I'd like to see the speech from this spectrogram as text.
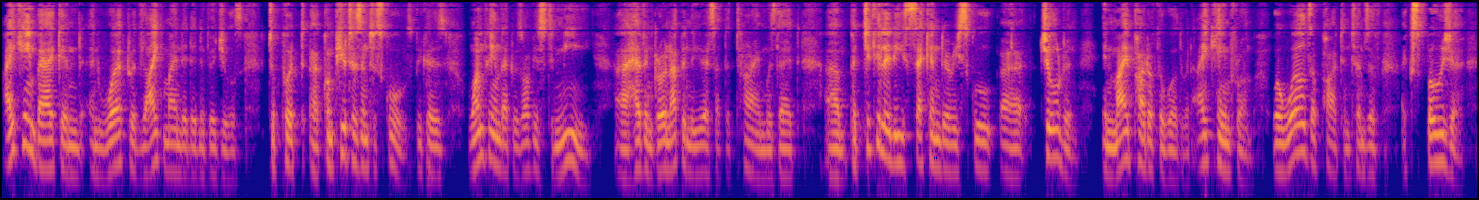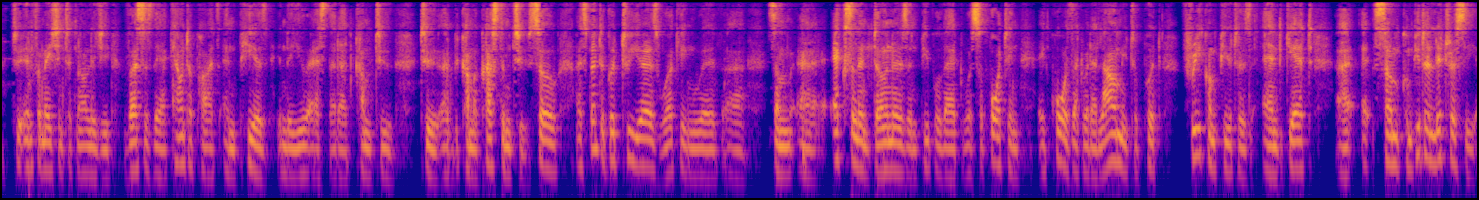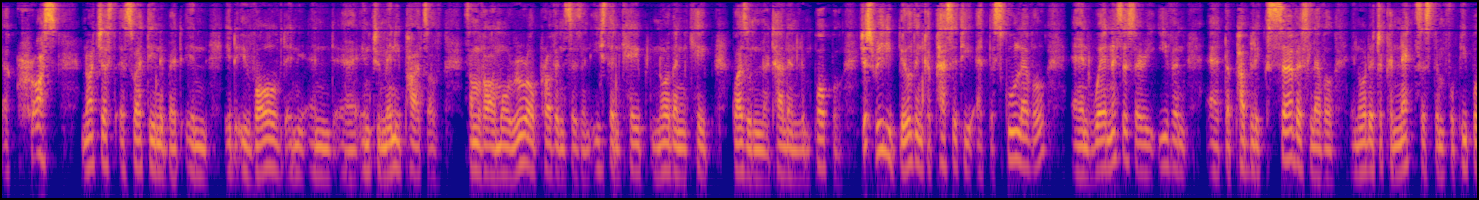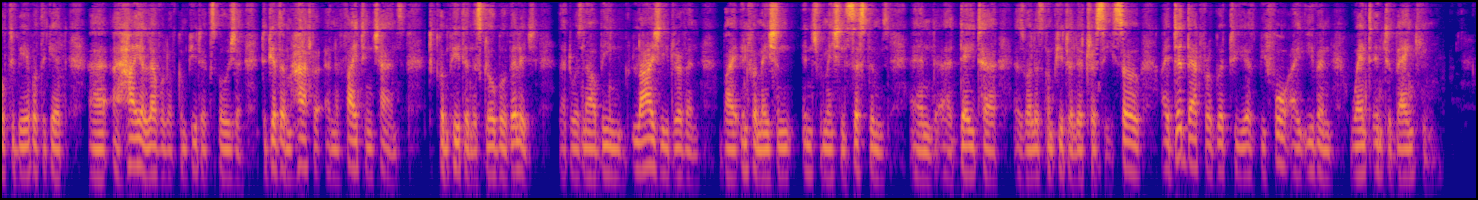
I came back and, and worked with like-minded individuals to put uh, computers into schools because one thing that was obvious to me, uh, having grown up in the US at the time, was that um, particularly secondary school uh, children in my part of the world, where I came from, were worlds apart in terms of exposure to information technology versus their counterparts and peers in the US that I'd come to, to uh, become accustomed to. So I spent a good two years working with uh, some uh, excellent donors and people that were supporting a cause that would allow me to put free computers and get uh, some computer literacy across not just Eswatini, but in it evolved and in, uh, into many parts of some of our more rural provinces in Eastern Cape, Northern Cape, KwaZulu-Natal and Limpopo. Just really building capacity at the school level and where necessary, even at the public service level in order to connect system for people to be able to get uh, a higher level of computer exposure, to give them half a, and a fighting chance to compete in this global village that was now being largely driven by information, information systems and uh, data as well as computer literacy. So I did that for a good two years before I even went into banking.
